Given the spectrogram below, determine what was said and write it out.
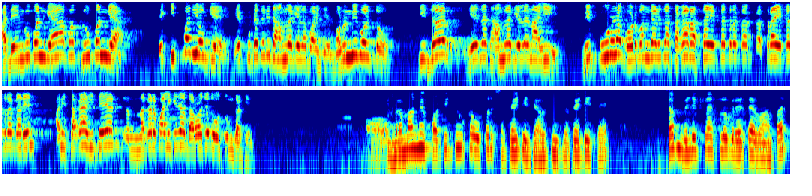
हा डेंग्यू पण घ्या फ्लू पण घ्या. हे कितपत योग्य आहे? हे कुठेतरी थांबलं गेलं पाहिजे. म्हणून मी बोलतो की जर हे जर थांबलं गेलं नाही मी पूर्ण घोडबंदरचा सगळा रस्ता एकत्र कचरा एकत्र करेन आणि सगळा इथे नगरपालिकेच्या दरवाज्यात ओतून टाकेन. ब्रह्मांड में 42 का ऊपर सोसाइटीज है हाउसिंग सोसाइटीज है। सब मिडिल क्लास लोग रहते हैं वहाँ पर।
